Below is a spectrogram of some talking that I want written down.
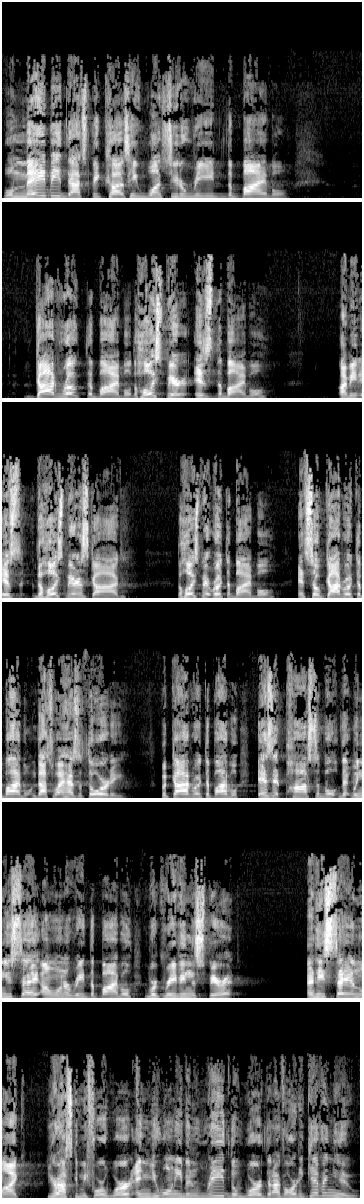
Well, maybe that's because He wants you to read the Bible. God wrote the Bible. The Holy Spirit is the Bible. I mean, is the Holy Spirit is God. The Holy Spirit wrote the Bible, and so God wrote the Bible, and that's why it has authority. But God wrote the Bible. Is it possible that when you say, I want to read the Bible, we're grieving the Spirit? And He's saying, like, you're asking me for a word, and you won't even read the word that I've already given you.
